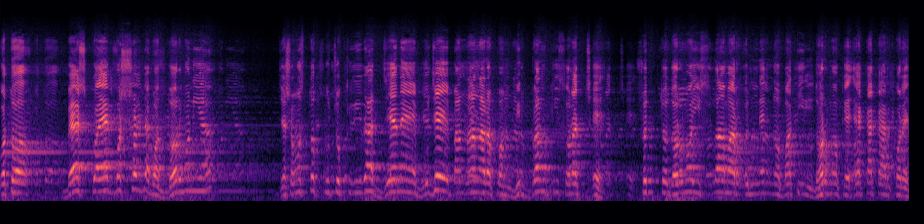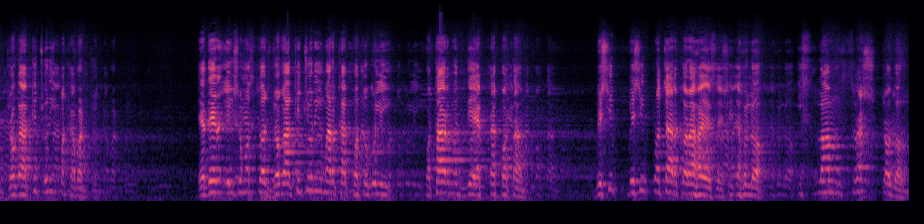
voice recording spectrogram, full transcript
গত বেশ কয়েক বছর যাবৎ ধর্ম নিয়ে যে সমস্ত কুচক্রীরা জেনে, বুঝে বা নানা রকম বিভ্রান্তি ছড়াচ্ছে, সত্য ধর্ম, ইসলাম আর অন্যান্য বাতিল ধর্মকে একাকার করে জগা খিচুড়ি পাকাবার জন্য। এদের এই সমস্ত জগা খিচুড়ি মার্কা কতগুলি? কথার মধ্যে একটা কথা বেশি বেশি প্রচার করা হয়েছে, সেটা হলো ইসলাম শ্রেষ্ঠ ধর্ম।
